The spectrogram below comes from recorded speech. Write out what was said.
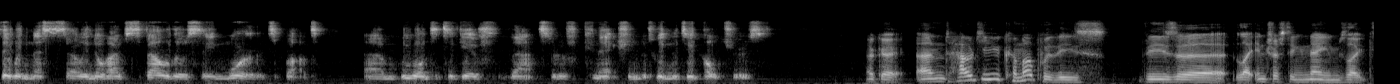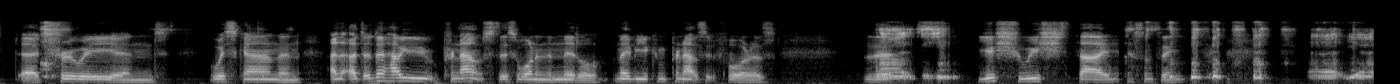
they wouldn't necessarily know how to spell those same words, but um, we wanted to give that sort of connection between the two cultures. Okay, and how do you come up with these these uh, like interesting names like uh, Trui and Wiscan and and I don't know how you pronounce this one in the middle. Maybe you can pronounce it for us. The Uh, the, Yishwishthai or something. uh, yeah,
